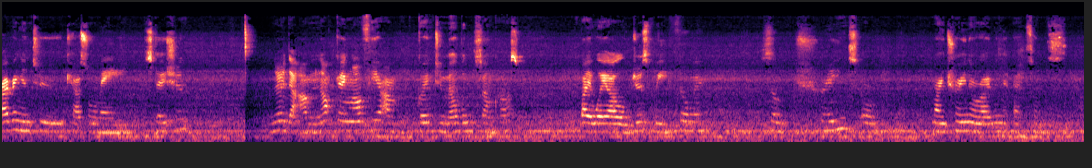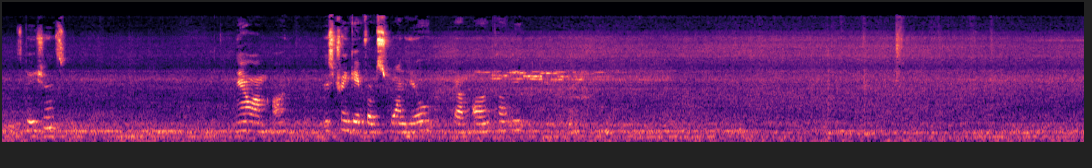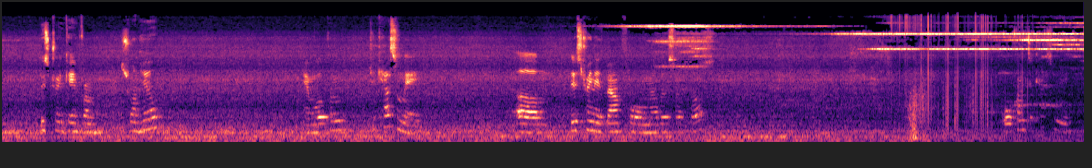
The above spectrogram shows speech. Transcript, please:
arriving into Castlemaine station. Note that I'm not getting off here, I'm going to Melbourne Southern Cross. By the way, I'll just be filming some trains or my train arriving at some stations. Now I'm on. This train came from Swan Hill that I'm on currently. This train came from Swan Hill. And welcome to Castlemaine. Um, this train is bound for Melbourne South Cross. Welcome to Castlemaine.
